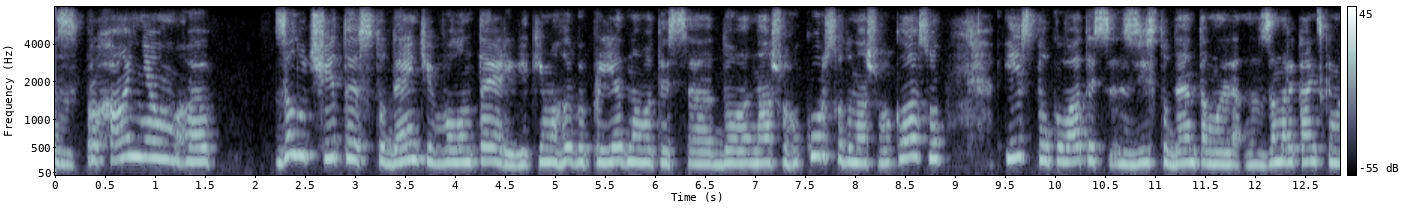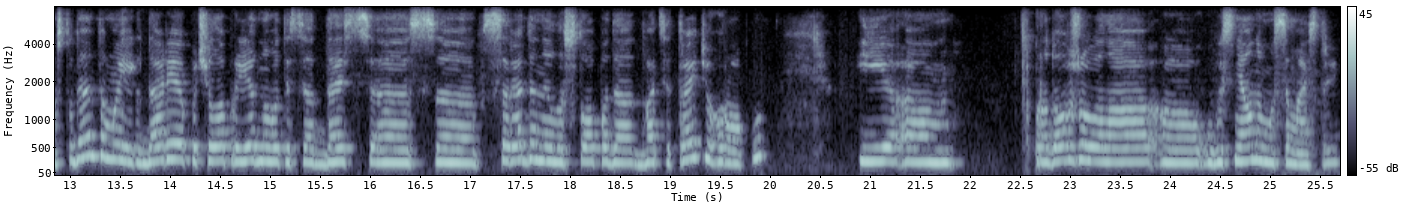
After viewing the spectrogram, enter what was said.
з проханням е, залучити студентів-волонтерів, які могли би приєднуватися до нашого курсу, до нашого класу і спілкуватись зі студентами, з американськими студентами. Дар'я почала приєднуватися десь е, з середини листопада 23-го року. І ем, продовжувала е, у весняному семестрі.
